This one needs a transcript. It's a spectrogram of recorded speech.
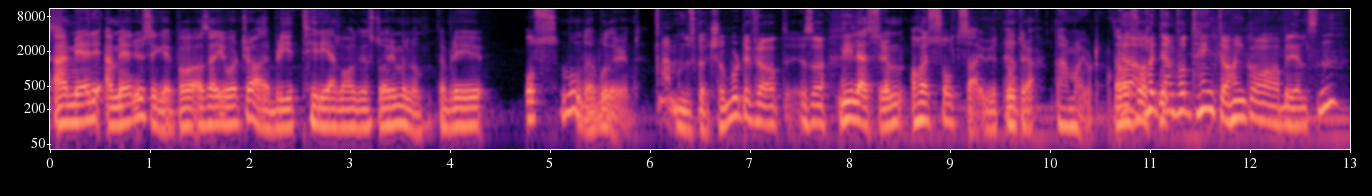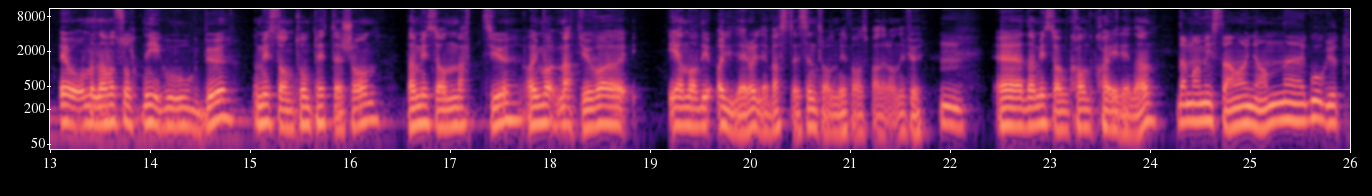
Jeg er, mer, jeg er mer usikker på Altså I år tror jeg det blir tre lag det står imellom. Det blir oss, Molde og Bodø-Glimt. Men du skal ikke se bort ifra at altså, Lillestrøm har solgt seg ut nå, tror jeg. De har gjort det. De har ja, Har solgt, ikke de fått henta han Gabrielsen? jo, men de har solgt Nigo Ogbu. De mista Tom Petterson. De mista Matthew. Han, Matthew var en av de aller aller beste sentrale midtbanespillerne i fjor. Mm. Eh, de mista Kan Kairinen. De har mista en annen eh, godgutt.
